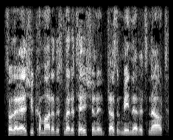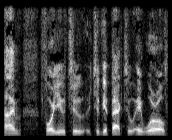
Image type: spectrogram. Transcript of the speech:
So that as you come out of this meditation, it doesn't mean that it's now time for you to to get back to a world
